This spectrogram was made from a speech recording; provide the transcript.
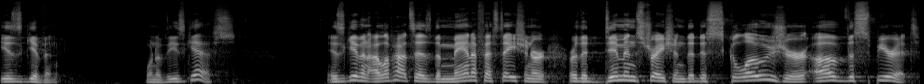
is given one of these gifts. Is given, I love how it says the manifestation or, or the demonstration, the disclosure of the Spirit.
